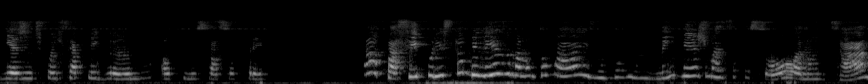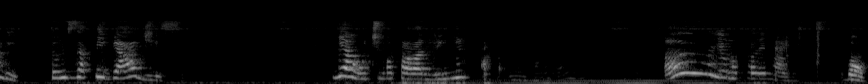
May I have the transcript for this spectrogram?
e a gente foi se apegando ao que nos faz sofrer. Ah, passei por isso, tá beleza, mas não tô mais, não tô, nem vejo mais essa pessoa, não sabe? Então desapegar disso. E a última palavrinha. Ah, eu não falei nada. Bom,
